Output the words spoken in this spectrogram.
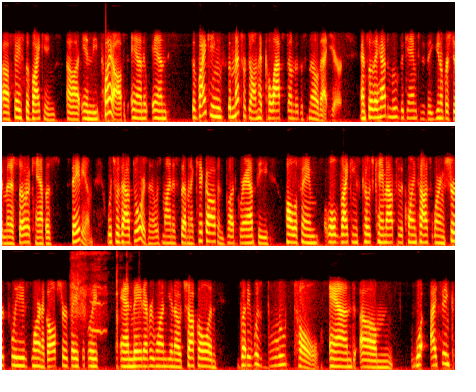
uh, faced the Vikings uh, in the playoffs, and and the Vikings, the Metrodome had collapsed under the snow that year, and so they had to move the game to the University of Minnesota campus stadium, which was outdoors, and it was minus seven at kickoff. And Bud Grant, the Hall of Fame old Vikings coach, came out for the coin toss wearing shirt sleeves, wearing a golf shirt basically, and made everyone you know chuckle. And but it was brutal, and um, what I think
